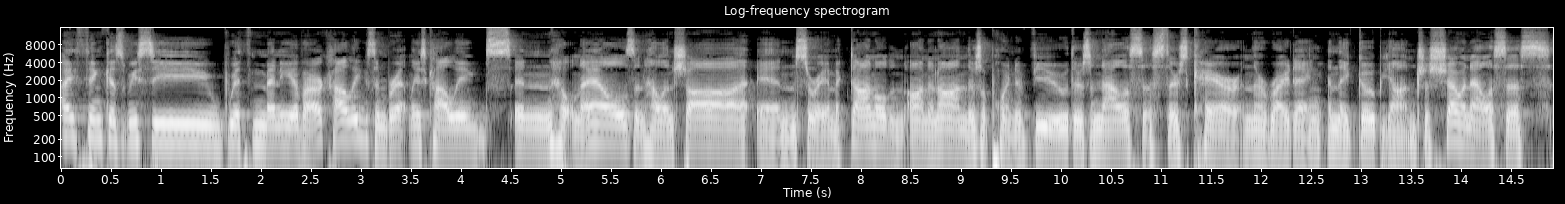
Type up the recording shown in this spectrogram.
I think as we see with many of our colleagues and Brantley's colleagues in Hilton Als and Helen Shaw and Soraya McDonald and on and on, there's a point of view, there's analysis, there's care in their writing, and they go beyond just show analysis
